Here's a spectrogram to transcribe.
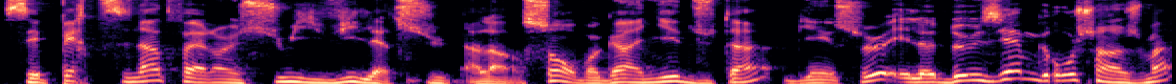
c'est pertinent de faire un suivi là-dessus. Alors ça, on va gagner du temps, bien sûr. Et le deuxième gros changement,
